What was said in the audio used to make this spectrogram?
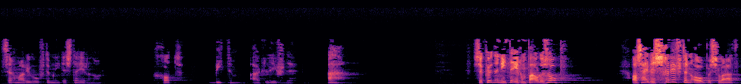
Zeg maar, u hoeft hem niet te stelen hoor. God biedt hem uit liefde aan. Ze kunnen niet tegen Paulus op. Als hij de schriften openslaat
